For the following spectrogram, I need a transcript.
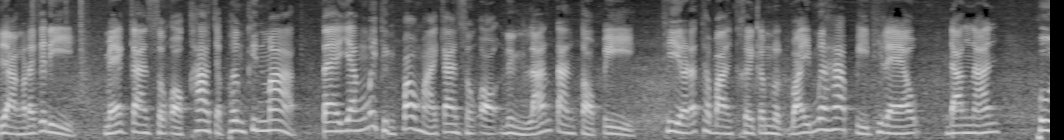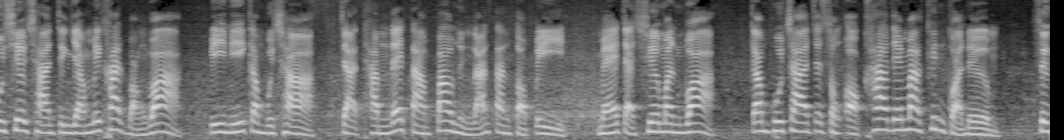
อย่างไรก็ดี แม้การส่งออกข้าวจะเพิ่มขึ้นมาก แต่ยังไม่ถึงเป้าหมายการส่งออก 1 ล้านตันต่อปี ที่รัฐบาลเคยกำหนดไว้เมื่อ 5 ปีที่แล้ว ดังนั้น ผู้เชี่ยวชาญจึงยังไม่คาดหวังว่า ปีนี้กัมพูชาจะทำได้ตามเป้า 1 ล้านตันต่อปี แม้จะเชื่อมั่นว่า กัมพูชาจะส่งออกข้าวได้มากขึ้นกว่าเดิม ซึ่ง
